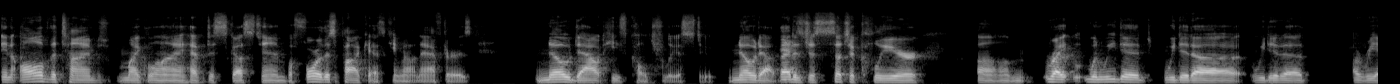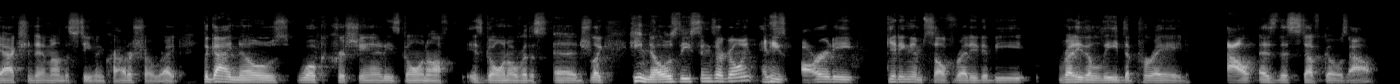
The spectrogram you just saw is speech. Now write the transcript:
in all of the times Michael and I have discussed him before this podcast came out and after is no doubt he's culturally astute. No doubt. That is just such a clear um right when we did we did a we did a a reaction to him on the Steven Crowder show, right? The guy knows woke Christianity is going off, is going over this edge. Like he knows these things are going, and he's already getting himself ready to be ready to lead the parade out as this stuff goes out,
